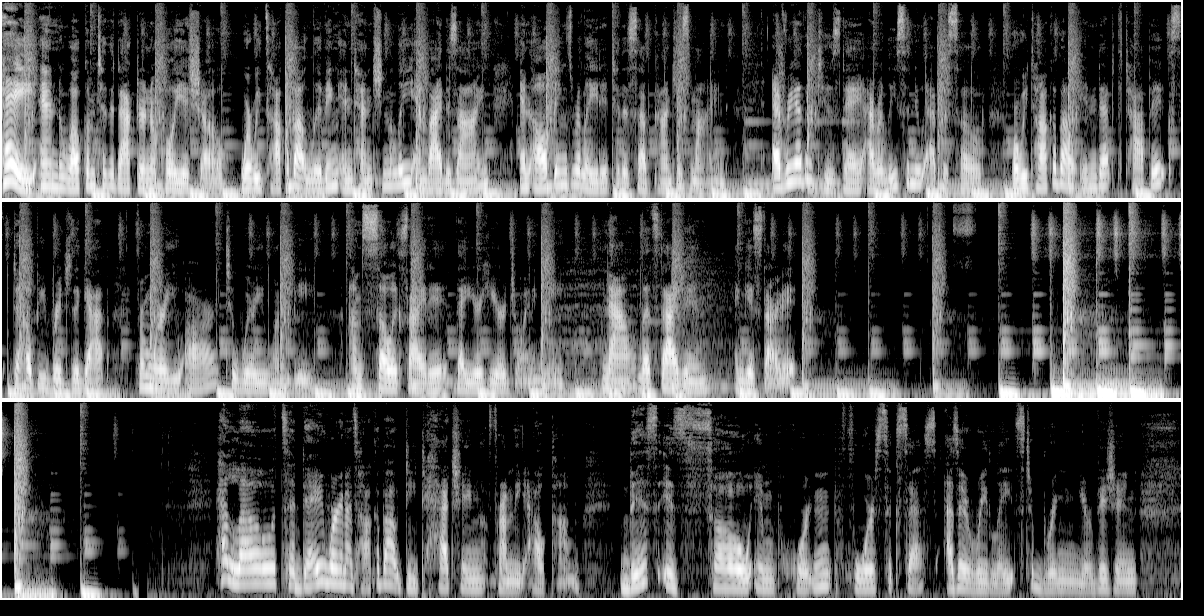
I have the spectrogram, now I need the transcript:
Hey, and welcome to the Dr. Nicolia Show, where we talk about living intentionally and by design and all things related to the subconscious mind. Every other Tuesday, I release a new episode where we talk about in depth topics to help you bridge the gap from where you are to where you want to be. I'm so excited that you're here joining me. Now, let's dive in and get started. Hello, today we're going to talk about detaching from the outcome. This is so important for success as it relates to bringing your vision,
